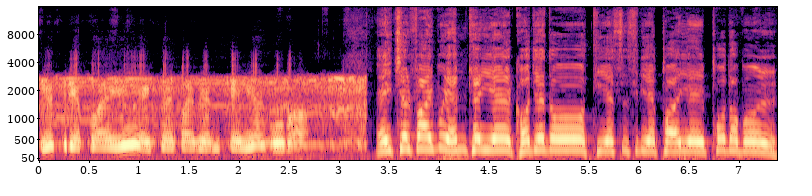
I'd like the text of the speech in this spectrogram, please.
DS3FI XL5 MKL 오버. HL5 MKL 거제도 DS3FIA 포더블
